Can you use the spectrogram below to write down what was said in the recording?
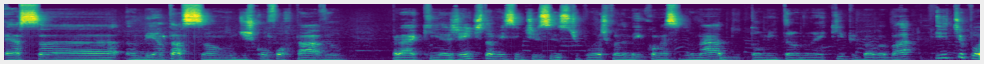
essa ambientação desconfortável para que a gente também sentisse isso, tipo, as coisas meio que começam do nada, o Tom entrando na equipe, bababá. E, tipo,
